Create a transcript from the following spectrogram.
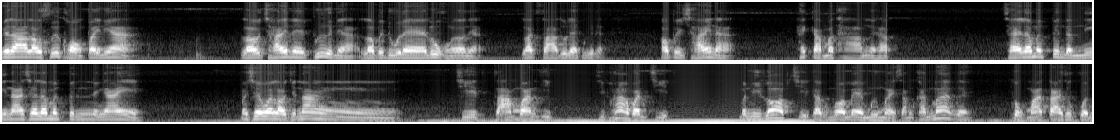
เวลาเราซื้อของไปเนี่ย เราใช้ในพืชเนี่ย เราไปดูแลลูกของเราเนี่ย รักษาดูแลพืชเนี่ย เอาไปใช้น่ะ ให้กลับมาถามหน่อยครับ ใช้แล้วมันเป็นแบบนี้นะ ใช้แล้วมันเป็นยังไง ไม่ใช่ว่าเราจะนั่งฉีดสามวันอีกสิบห้าวันฉีด มันมีรอบฉีดครับคุณพ่อแม่มือใหม่สำคัญมากเลย ตกมาตายทุกคน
